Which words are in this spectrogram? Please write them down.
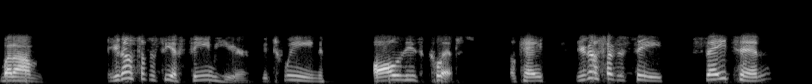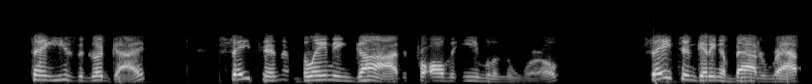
But um, you're going to start to see a theme here between all of these clips, okay? You're going to start to see Satan saying he's the good guy, Satan blaming God for all the evil in the world, Satan getting a bad rap,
